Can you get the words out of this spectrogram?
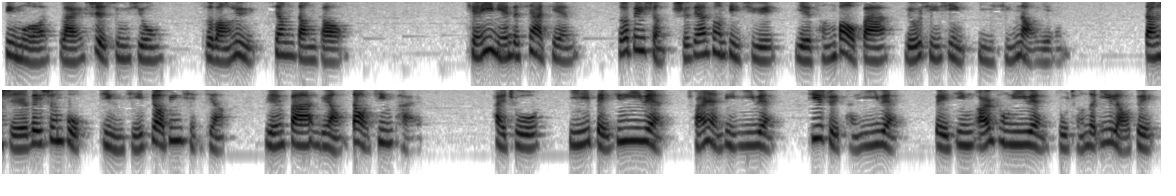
病魔来势汹汹，死亡率相当高。前一年的夏天，河北省石家庄地区也曾爆发流行性乙型脑炎。当时卫生部紧急调兵遣将，连发两道金牌，派出以北京医院传染病医院、积水潭医院、北京儿童医院组成的医疗队，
